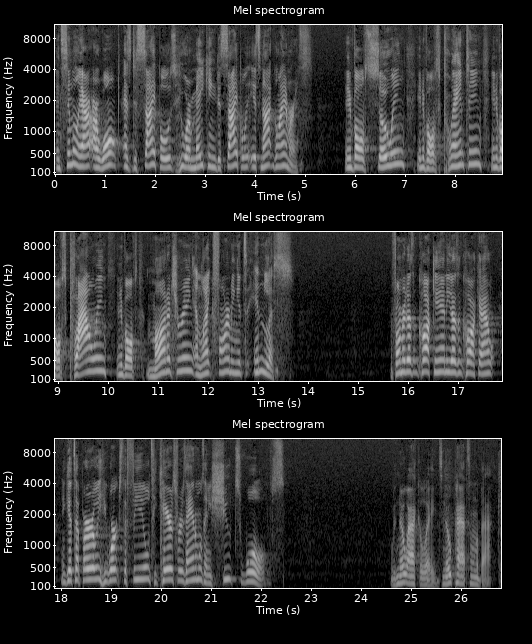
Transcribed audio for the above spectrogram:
And similarly, our, our walk as disciples who are making disciples, it's not glamorous. It involves sowing, it involves planting, it involves plowing, it involves monitoring, and like farming, it's endless. The farmer doesn't clock in, he doesn't clock out. He gets up early, he works the fields, he cares for his animals, and he shoots wolves with no accolades, no pats on the back.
